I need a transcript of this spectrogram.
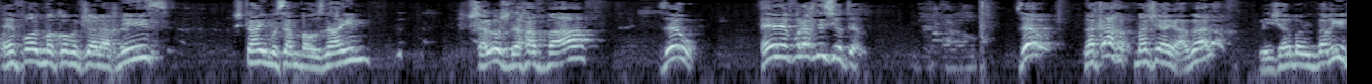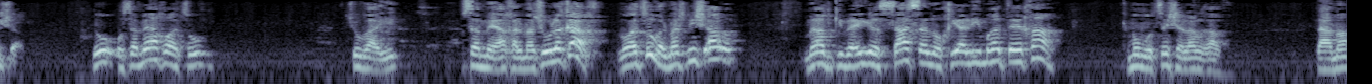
איפה עוד מקום אפשר להכניס? שתיים הוא שם באוזניים, שלוש דחף באף, זהו. אין איפה להכניס יותר. זהו, לקח מה שהיה והלך. להישאר במדבר אי אפשר. נו, הוא שמח או עצוב? התשובה היא, שמח על מה שהוא לקח, והוא עצוב על מה שנשאר. אומר רב קיבא איגר, שש אנוכי על אמרתך, כמו מוצא שלל רב. למה?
